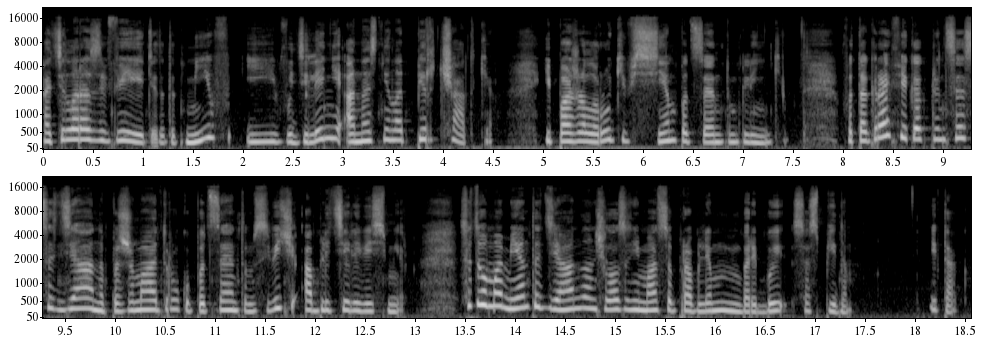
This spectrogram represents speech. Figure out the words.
хотела развеять этот миф, и в отделении она сняла перчатки и пожала руки всем пациентам клиники. Фотографии, как принцесса Диана пожимает руку пациентам с ВИЧ, облетели весь мир – с этого момента Диана начала заниматься проблемами борьбы со СПИДом. Итак,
